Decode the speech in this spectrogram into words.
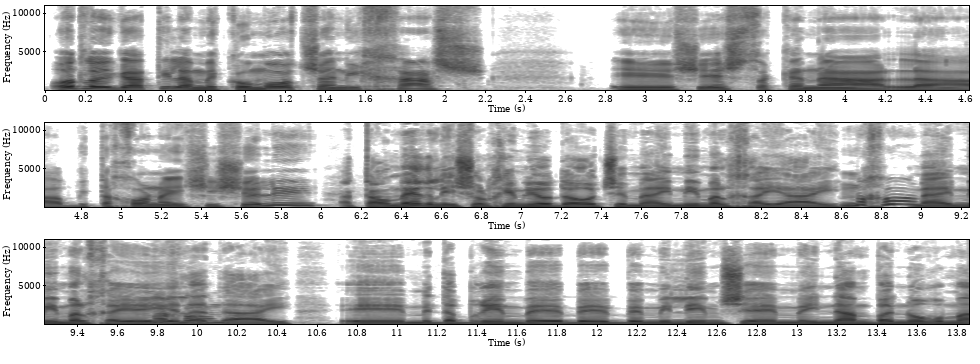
עוד לא הגעתי למקומות שאני חש שיש סכנה לביטחון האישי שלי... אתה אומר לי, שולחים לי הודעות שמאיימים על חיי. נכון. מאיימים על חיי נכון. ילדיי, אה, מדברים ב- ב- במילים שהם אינם בנורמה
